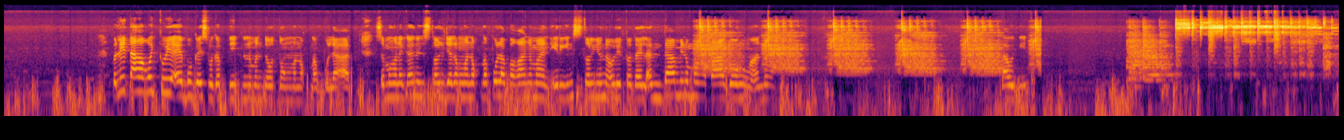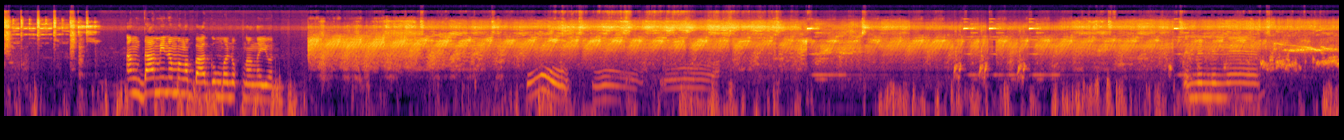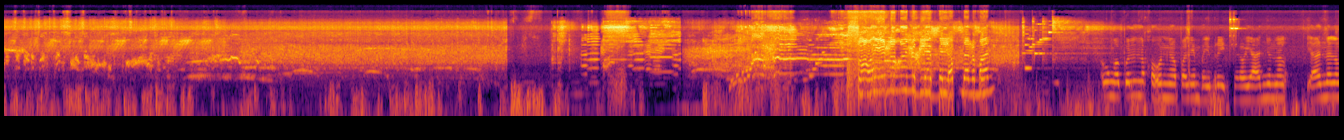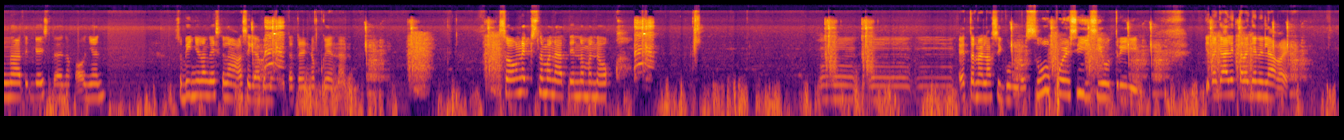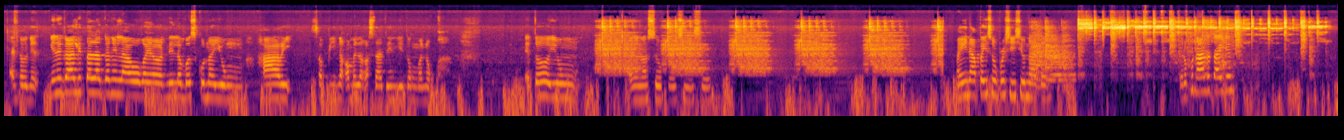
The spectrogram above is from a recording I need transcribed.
Balita ako kay Kuya Ebo guys, mag-update na naman daw tong manok na pula. At sa mga nag-uninstall dyan ng manok na pula, baka naman i-reinstall nyo na ulit to dahil ang dami ng mga bagong ano, tawag dito. Ang dami ng mga bagong manok na ngayon. Oh, oh, oh. Men, men, men, level up na naman. Oo nga pala, naka-on nga pala yung vibrate. Pero yan, yun na, yan na lang natin guys na naka-on yan. Sabihin nyo lang guys kung nakakasigaban yan. Ita-turn up ko yan. Ano. So, ang next naman natin na manok. Mm, mm, mm, ito na lang siguro. Super CCU3. Ginagalit talaga nila ako eh. Ito, ginagalit talaga nila ako kaya nilabas ko na yung hari sa pinakamalakas natin ditong manok. Ito yung ano na super CCU. Mahina pa yung super CCU natin. Pero panalo tayo guys.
